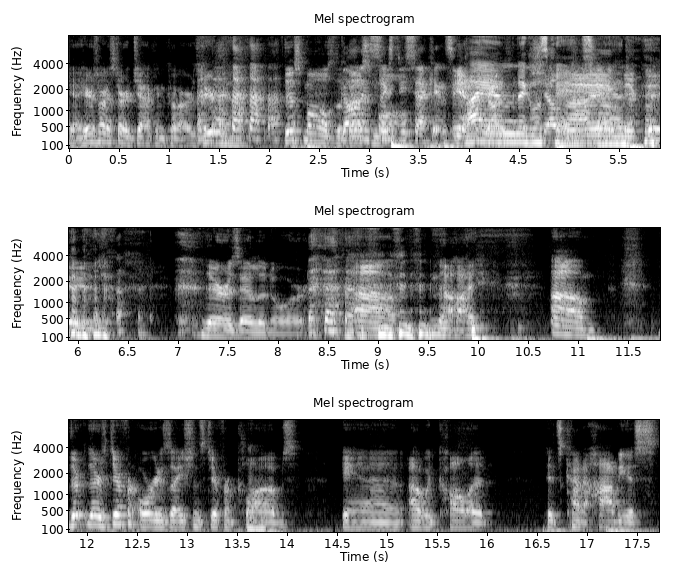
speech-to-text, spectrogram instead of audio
Yeah. Here's where I started jacking cars. Here, this mall's the gone in 60 mall. seconds. Yeah. I am Nicolas Shelby. Cage. I am Nick Cage. there is Eleanor. Um, no, I, um, there, there's different organizations, different clubs, and I would call it. It's kind of hobbyists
